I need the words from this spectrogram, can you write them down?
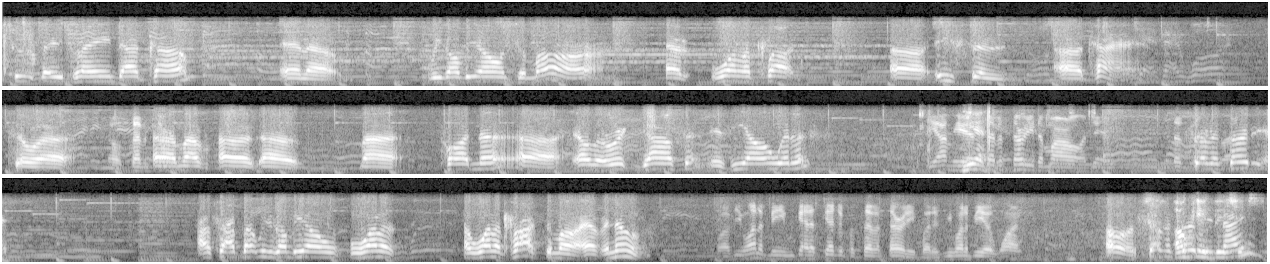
And uh, we're going to be on tomorrow at 1 o'clock uh, Eastern uh, time. So, uh, oh, uh, my, uh, uh, my partner, uh, Elder Rick Johnson, is he on with us? Yeah, I'm here yes. at 7.30 tomorrow. 7.30? 7.30? I, I thought we were going to be on 1, uh, 1 o'clock tomorrow afternoon if you want to be, we got a schedule for seven thirty. But if you want to be at one, oh, seven thirty. Okay, Bishop.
